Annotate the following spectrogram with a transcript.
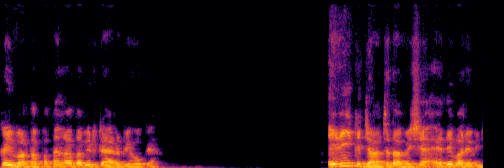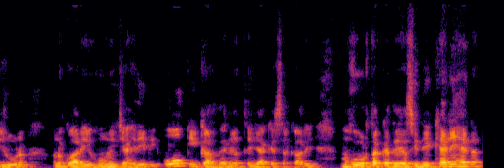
ਕਈ ਵਾਰ ਤਾਂ ਪਤਾ ਨਹੀਂ ਲੱਗਦਾ ਵੀ ਰਿਟਾਇਰ ਵੀ ਹੋ ਗਿਆ। ਇਹ ਵੀ ਇੱਕ ਜਾਂਚ ਦਾ ਵਿਸ਼ਾ ਇਹਦੇ ਬਾਰੇ ਵੀ ਜ਼ਰੂਰ ਇਨਕੁਆਰੀ ਹੋਣੀ ਚਾਹੀਦੀ ਵੀ ਉਹ ਕੀ ਕਰਦੇ ਨੇ ਉੱਥੇ ਜਾ ਕੇ ਸਰਕਾਰੀ ਹੋਰ ਤਾਂ ਕਦੇ ਅਸੀਂ ਦੇਖਿਆ ਨਹੀਂ ਹੈਗਾ।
